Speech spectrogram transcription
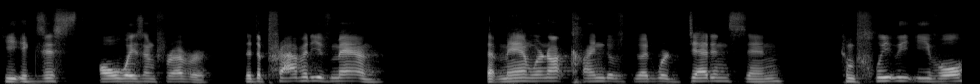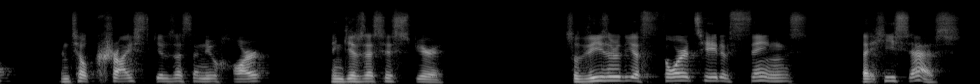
he exists always and forever. The depravity of man, that man, we're not kind of good, we're dead in sin, completely evil, until Christ gives us a new heart and gives us his spirit. So these are the authoritative things that he says.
